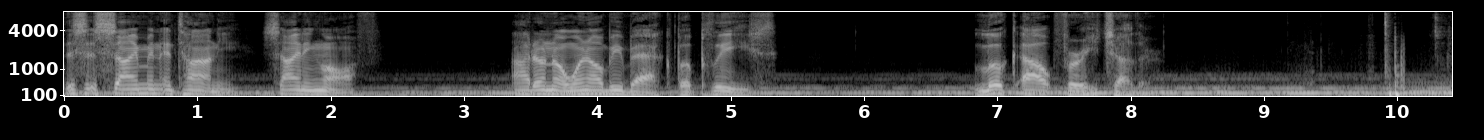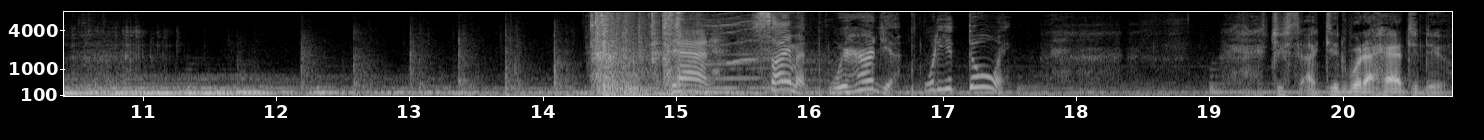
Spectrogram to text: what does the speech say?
This is Simon Itani signing off. I don't know when I'll be back, but please, look out for each other. Dad! Simon, we heard you. What are you doing? I just, I did what I had to do.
